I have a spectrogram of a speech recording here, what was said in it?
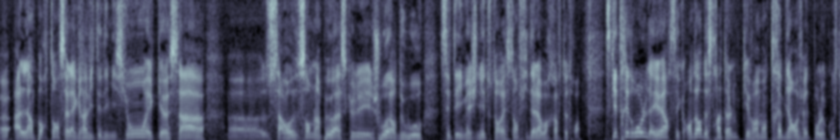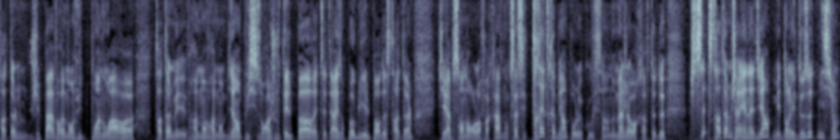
euh, à l'importance, à la gravité des missions et que ça euh, ça ressemble un peu à ce que les joueurs de WoW s'étaient imaginé tout en restant fidèles à Warcraft 3. Ce qui est très drôle d'ailleurs, c'est qu'en dehors de Stratholm, qui est vraiment très bien refaite pour le coup, Stratholm, j'ai pas vraiment vu de point noir, euh, Stratholm est vraiment vraiment bien, en plus ils ont rajouté le port, etc. Ils ont pas oublié le port de Stratholm, qui est absent dans World of Warcraft, donc ça c'est très très bien pour le coup, c'est un hommage à Warcraft 2. Stratholm j'ai rien à dire, mais dans les deux autres missions,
